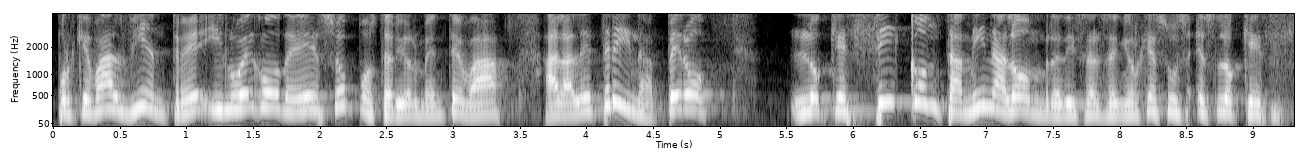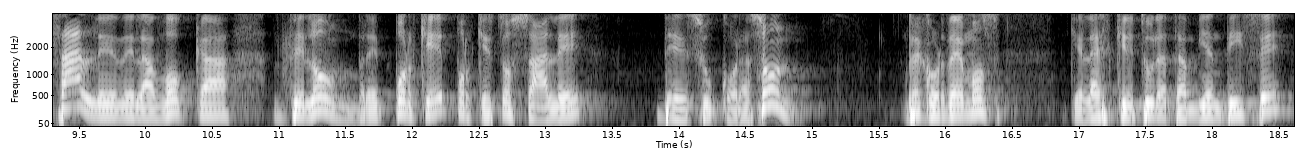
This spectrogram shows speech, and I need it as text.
porque va al vientre y luego de eso posteriormente va a la letrina. Pero lo que sí contamina al hombre, dice el Señor Jesús, es lo que sale de la boca del hombre. ¿Por qué? Porque esto sale de su corazón. Recordemos que la escritura también dice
